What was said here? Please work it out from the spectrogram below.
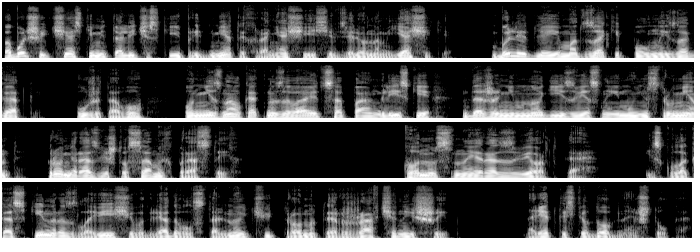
По большей части металлические предметы, хранящиеся в зеленом ящике, были для Ямадзаки полной загадкой. Хуже того, он не знал, как называются по-английски даже немногие известные ему инструменты, кроме разве что самых простых. Конусная развертка. Из кулака Скиннера зловеще выглядывал стальной, чуть тронутый ржавчиной шип. На редкость удобная штука.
